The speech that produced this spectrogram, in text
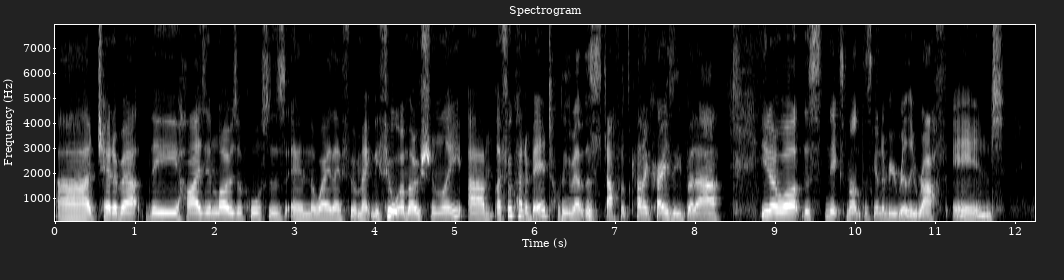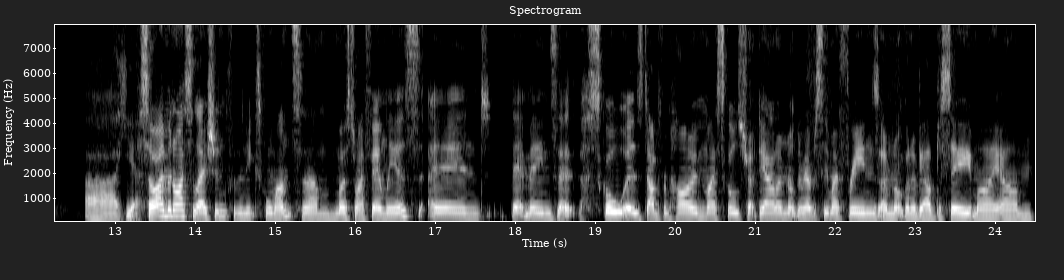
uh, chat about the highs and lows of horses and the way they feel make me feel emotionally. Um, I feel kind of bad talking about this stuff. It's kind of crazy, but uh, you know what? This next month is going to be really rough, and uh, yeah. So I'm in isolation for the next four months. Um, most of my family is, and that means that school is done from home. My school's shut down. I'm not going to be able to see my friends. I'm not going to be able to see my um,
